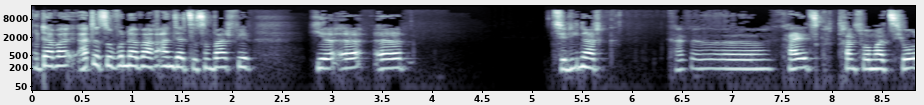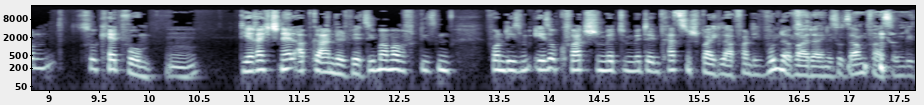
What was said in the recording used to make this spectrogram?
Und dabei hat es so wunderbare Ansätze. Zum Beispiel hier, äh, äh, äh, Kyles Transformation zu Catwoman, Mhm. Die recht schnell abgehandelt wird. Sieh mal mal von diesem, von diesem ESO-Quatsch mit, mit dem Katzenspeichel ab. Fand ich wunderbar da eine Zusammenfassung. Die,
